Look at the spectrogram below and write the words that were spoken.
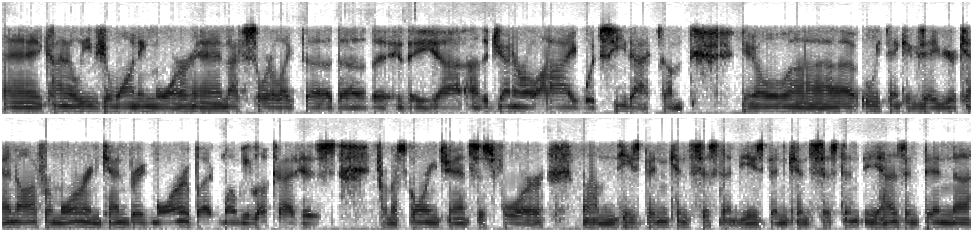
and it kind of leaves you wanting more. And that's sort of like the the the the, uh, the general eye would see that. Um, you know, uh, we think Xavier can offer more and can bring more, but when we look at his from a scoring chances for, um, he's been consistent. He's been consistent. He hasn't been, uh,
